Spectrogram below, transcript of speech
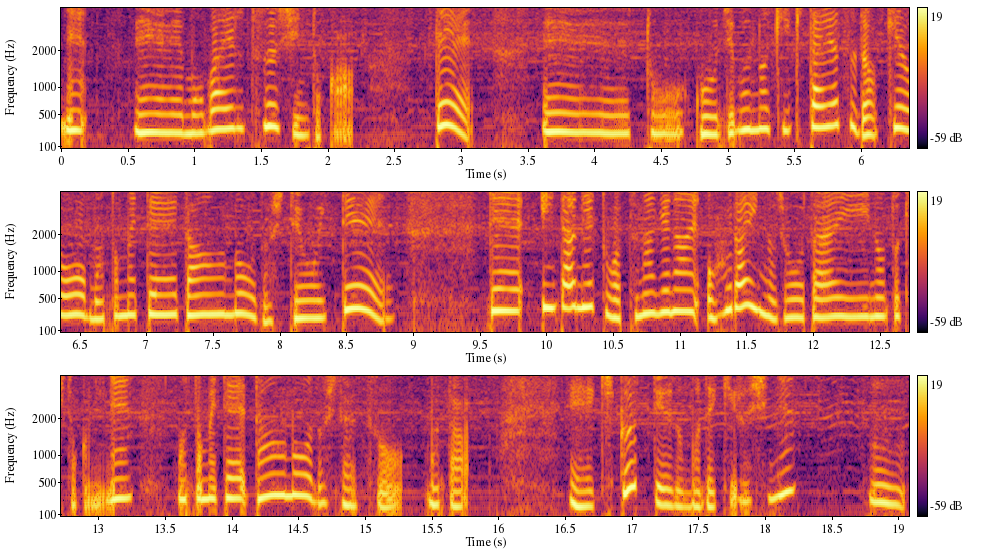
ね、えーモバイル通信とかで、えーと、こう自分の聞きたいやつだけをまとめてダウンロードしておいて、で、インターネットがつなげないオフラインの状態の時とかにね、まとめてダウンロードしたやつをまた、えー聞くっていうのもできるしね。うん。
